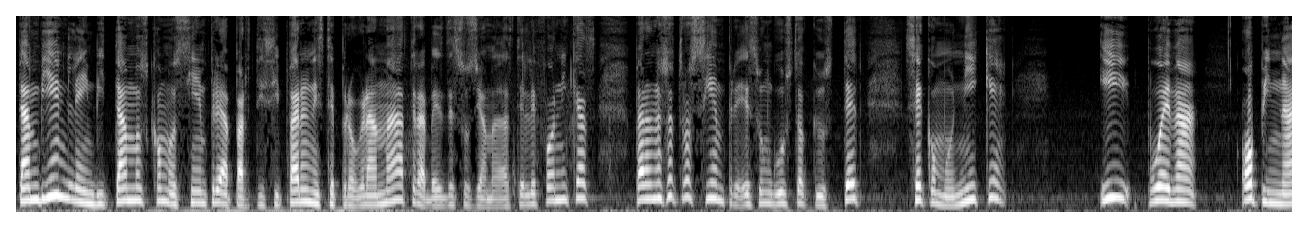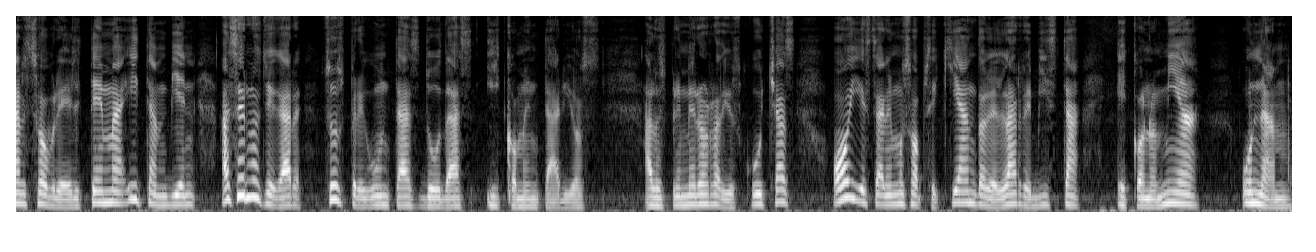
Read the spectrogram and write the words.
También le invitamos, como siempre, a participar en este programa a través de sus llamadas telefónicas. Para nosotros siempre es un gusto que usted se comunique y pueda opinar sobre el tema y también hacernos llegar sus preguntas, dudas y comentarios a los primeros radioescuchas, hoy estaremos obsequiándole la revista Economía UNAM.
